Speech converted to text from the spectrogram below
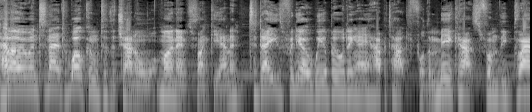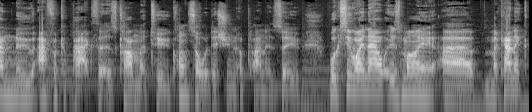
Hello Internet, welcome to the channel, my name's Frankie and in today's video we are building a habitat for the meerkats from the brand new Africa pack that has come to console edition of Planet Zoo. What you see right now is my uh, mechanic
